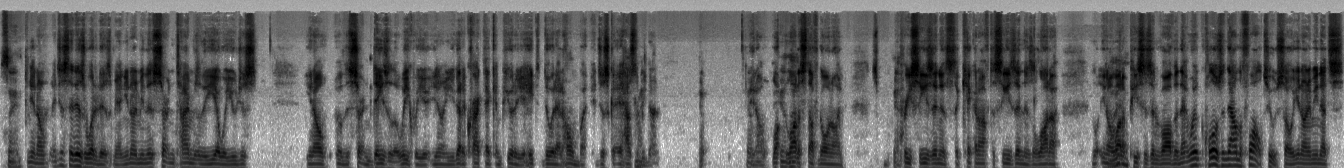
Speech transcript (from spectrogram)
same. you know it just it is what it is man you know what i mean there's certain times of the year where you just you know there's certain days of the week where you you know you got to crack that computer you hate to do it at home but it just it has to be done. Yep. you know a lot of stuff going on. It's Yeah. preseason it's the kicking off the season there's a lot of you know a Oh, lot yeah. of pieces involved in that. We're closing down the fall too so you know what i mean? That's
